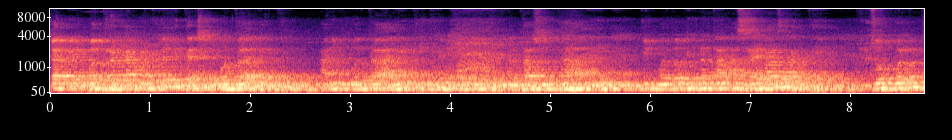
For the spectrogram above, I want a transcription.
कारण पत्रकार म्हटलं की त्याची मतं आली. आणि मतं आली तिथे मतभिन्नता सुद्धा आली. ती मतभिन्नता असायलाच लागते. जोपर्यंत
